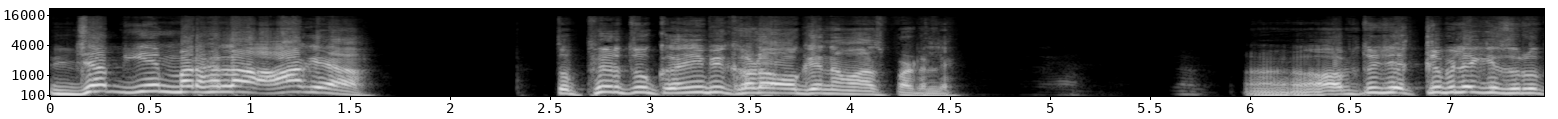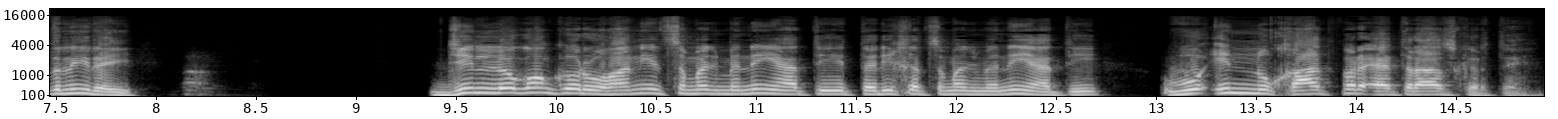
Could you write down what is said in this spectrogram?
جب یہ مرحلہ آ گیا، تو پھر تو کہیں بھی کھڑا ہو کے نماز پڑھ لے۔ اب تجھے قبلے کی ضرورت نہیں رہی۔ جن لوگوں کو روحانیت سمجھ میں نہیں آتی، طریقت سمجھ میں نہیں آتی، وہ ان نقات پر اعتراض کرتے ہیں۔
